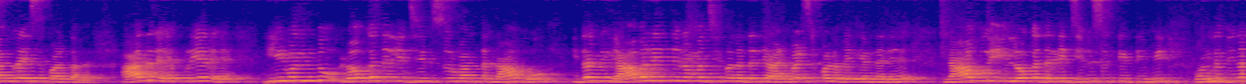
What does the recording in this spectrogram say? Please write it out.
ಸಂಗ್ರಹಿಸಿಕೊಳ್ತವೆ. ಆದರೆ ಪ್ರಿಯರೇ, ಈ ಒಂದು ಲೋಕದಲ್ಲಿ ಜೀವಿಸಿರುವಂತ ನಾವು ಇದನ್ನು ಯಾವ ರೀತಿ ನಮ್ಮ ಜೀವನದಲ್ಲಿ ಅಳವಡಿಸಿಕೊಳ್ಳಬೇಕೆಂದರೆ, ನಾವು ಈ ಲೋಕದಲ್ಲಿ ಜೀವಿಸುತ್ತಿದ್ದೀವಿ. ಒಂದು ದಿನ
